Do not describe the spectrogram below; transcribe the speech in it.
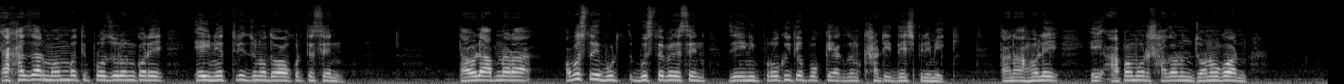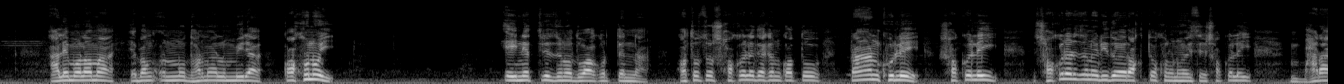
এক হাজার মোমবাতি প্রজ্বলন করে এই নেত্রীর জন্য দোয়া করতেছেন। তাহলে আপনারা অবশ্যই বুঝ- বুঝতে পেরেছেন যে ইনি প্রকৃতপক্ষে একজন খাঁটি দেশপ্রেমিক। তা না হলে এই আপামর সাধারণ জনগণ আলেমলামা এবং অন্য ধর্মাবলম্বীরা কখনোই এই নেত্রীর জন্য দোয়া করতেন না। অথচ সকলে দেখেন কত প্রাণ খুলে সকলেই, সকলের জন্য হৃদয়ে রক্তক্ষরণ হয়েছে, সকলেই ভাড়া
